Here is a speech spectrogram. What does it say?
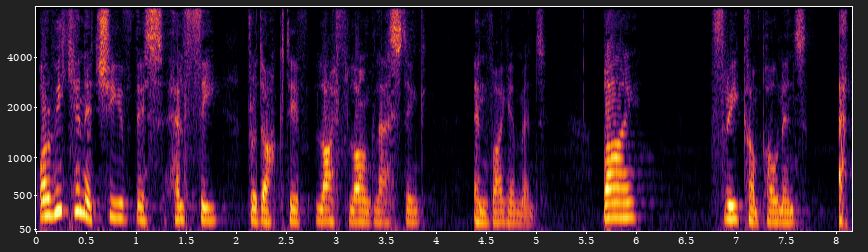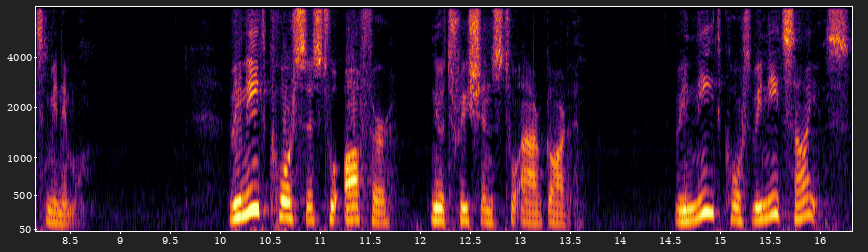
or we can achieve this healthy, productive, lifelong lasting environment by three components at minimum. We need courses to offer nutrition to our garden. We need course, we need science.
